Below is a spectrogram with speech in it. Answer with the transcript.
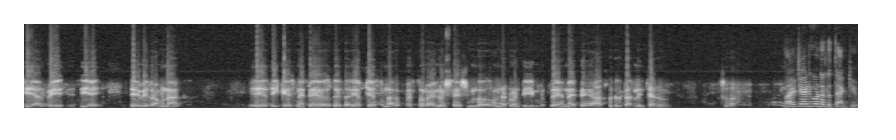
జిఆర్పి సిఐ జేవి రమణ ఇది కేసును అయితే దర్యాప్తు చేస్తున్నారు ప్రస్తుతం రైల్వే స్టేషన్లో ఉన్నటువంటి ఈ మృతదేహాన్ని అయితే ఆసుపత్రికి తరలించారు. Sudha right Edukondalu thank you.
